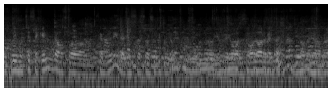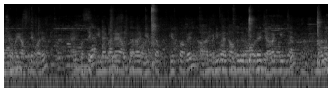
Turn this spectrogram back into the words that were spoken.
আর হচ্ছে second of February that is Saraswati Puja all আর ওয়েলকাম আপনারা সবাই আসতে পারেন। প্রত্যেক কেনাকাটায় আপনারা গিফট গিফট পাবেন। আর টোয়েন্টি ফাইভ থাউজেন্ডের উপরে যারা কিনছেন তারা তো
